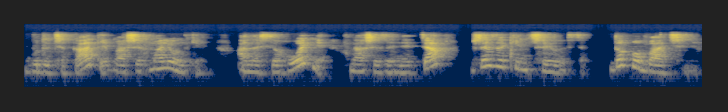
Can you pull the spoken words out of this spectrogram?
Буду чекати ваших малюнків. А на сьогодні наше заняття вже закінчилося. До побачення!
